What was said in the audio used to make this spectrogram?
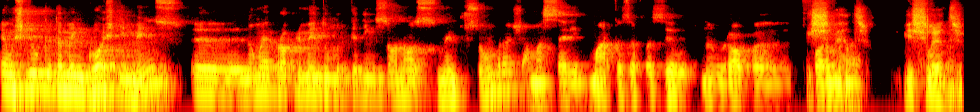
é um estilo que eu também gosto imenso. Uh, não é propriamente um mercadinho só nosso, nem por sombras. Há uma série de marcas a fazê-lo na Europa de Excelentes. forma. Excelentes.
